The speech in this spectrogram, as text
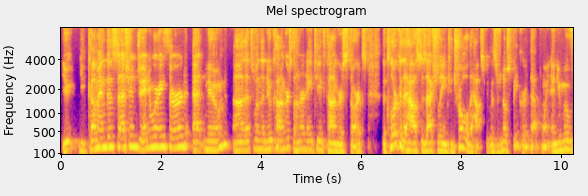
you you come into session January 3rd at noon. Uh, that's when the new Congress, the 118th Congress starts. The clerk of the House is actually in control of the House because there's no speaker at that point. And you move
